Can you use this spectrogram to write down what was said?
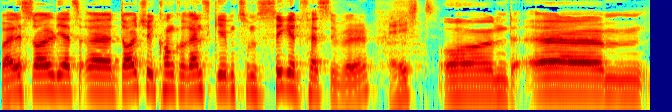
weil es soll jetzt äh, deutsche Konkurrenz geben zum Siget Festival. Echt? Und ähm,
